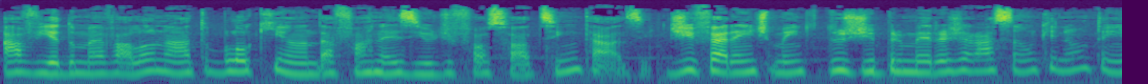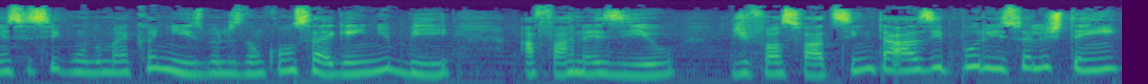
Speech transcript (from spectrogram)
a via do mevalonato bloqueando a farnesil de fosfato sintase. Diferentemente dos de primeira geração que não tem esse segundo mecanismo, eles não conseguem inibir a farnesil de fosfato sintase e por isso eles têm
